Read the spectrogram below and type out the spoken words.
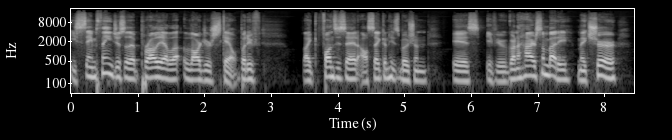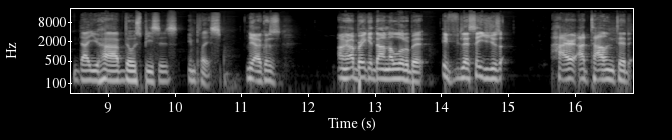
it's same thing, just a probably a larger scale. But if, like Fonzie said, I'll second his motion. Is if you're gonna hire somebody, make sure that you have those pieces in place. Yeah, because I'm gonna break it down a little bit. If let's say you just hire a talented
